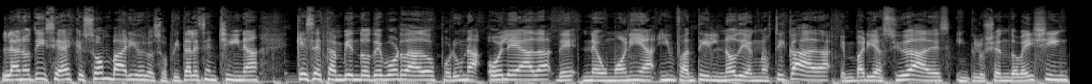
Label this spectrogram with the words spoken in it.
La noticia es que son varios los hospitales en China que se están viendo desbordados por una oleada de neumonía infantil no diagnosticada en varias ciudades, incluyendo Beijing.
